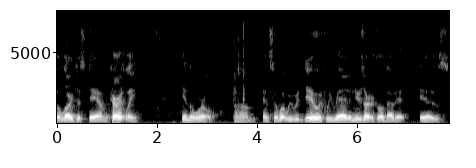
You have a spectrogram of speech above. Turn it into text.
the largest dam currently in the world. Um, and so what we would do if we read a news article about it is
